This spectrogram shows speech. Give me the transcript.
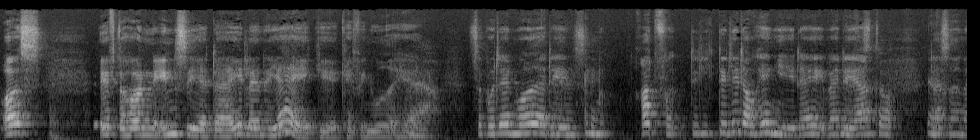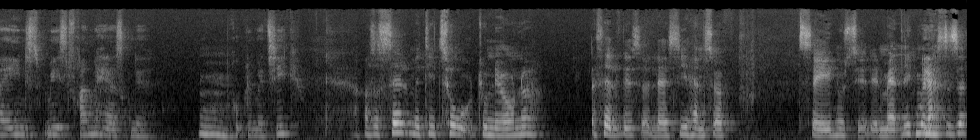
også efterhånden indse, at der er et eller andet, jeg ikke kan finde ud af her. Ja. Så på den måde er det okay. sådan ret for, det, det er lidt afhængigt i dag, hvad det er, ja. der sådan er ens mest fremherskende mm. problematik. Og så selv med de to, du nævner, selv hvis, lad os sige, han så sagde, nu siger det en mand, ikke? Men ja. så,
